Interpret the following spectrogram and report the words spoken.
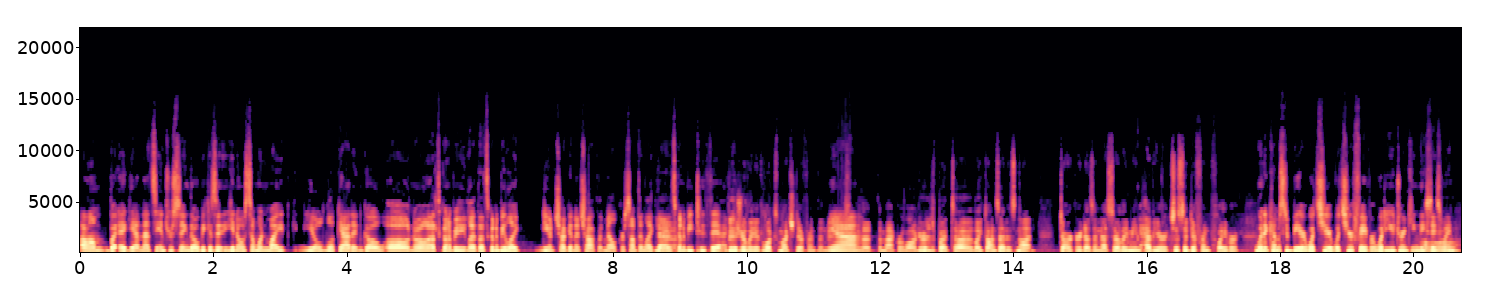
Um, but again, that's interesting though because it, you know someone might you know look at it and go, "Oh no, that's going to be like that's going to be like you know chugging a chocolate milk or something like that. It's going to be too thick." Visually, it looks much different than maybe Yeah. some of the, the macro lagers. But uh, like Don said, it's not darker. Doesn't necessarily mean heavier. It's just a different flavor. When it comes to beer, what's your what's your favorite? What are you drinking these days, Wayne? Oh,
